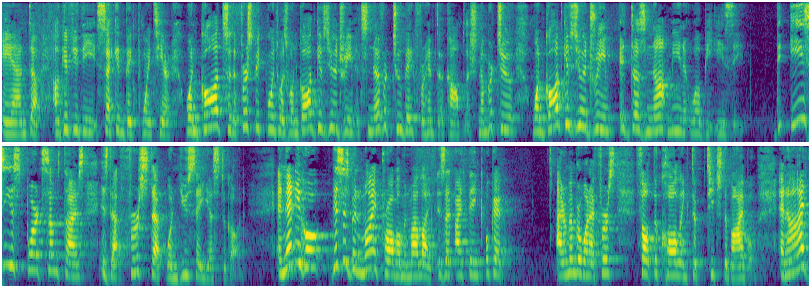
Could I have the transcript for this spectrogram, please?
and uh, I'll give you the second big point here. When God, so the first big point was when God gives you a dream, it's never too big for Him to accomplish. Number two, when God gives you a dream, it does not mean it will be easy. The easiest part sometimes is that first step when you say yes to God. And then you go, this has been my problem in my life, is that I think, okay, I remember when I first felt the calling to teach the Bible. And I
